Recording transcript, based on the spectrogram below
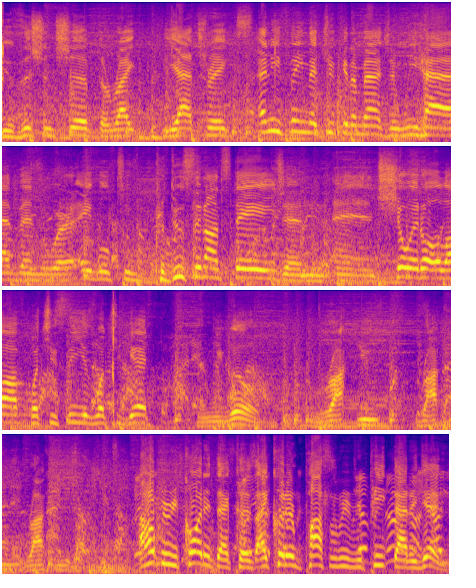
musicianship, the right theatrics, anything that you can imagine we have and we're able to produce it on stage and, and show it all off. What you see is what you get and we will rock you, rock you, rock you, rock you. I hope you recorded that because I couldn't possibly repeat that again.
